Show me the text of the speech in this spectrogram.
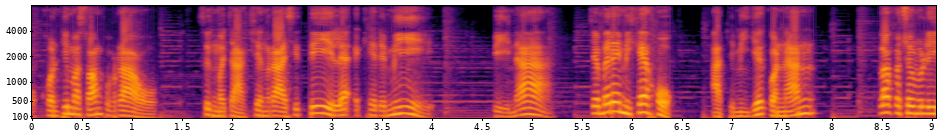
6 คนที่มาซ้อมกับเรา ซึ่งมาจากเชียงรายซิตี้และอะคาเดมี่ปีหน้าจะไม่ได้มีแค่ 6 อาจจะมีเยอะกว่านั้น เรากับชนบุรี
